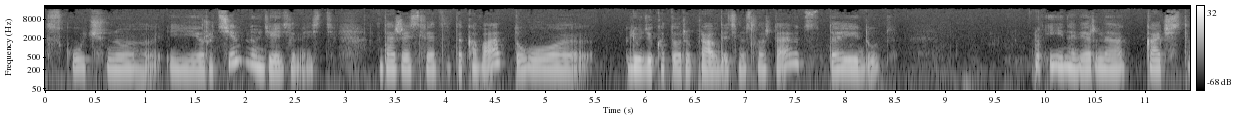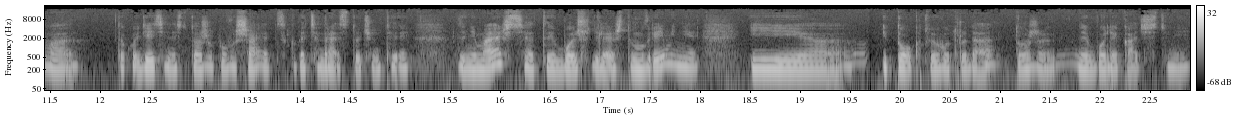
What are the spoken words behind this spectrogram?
скучную и рутинную деятельность. Даже если это такова, то люди, которые правда этим наслаждаются, да и идут. И, наверное, качество такой деятельности тоже повышается, когда тебе нравится то, чем ты занимаешься, ты больше уделяешь этому времени, и итог твоего труда тоже наиболее качественней.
